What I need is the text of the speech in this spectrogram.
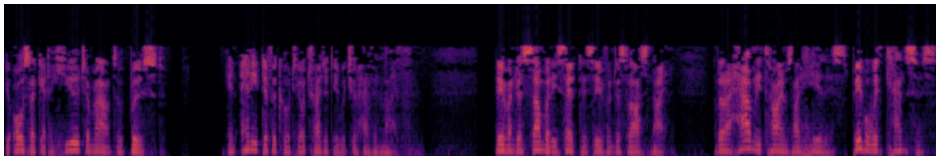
you also get a huge amount of boost in any difficulty or tragedy which you have in life. Even just somebody said this even just last night. I don't know how many times I hear this. People with cancers,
